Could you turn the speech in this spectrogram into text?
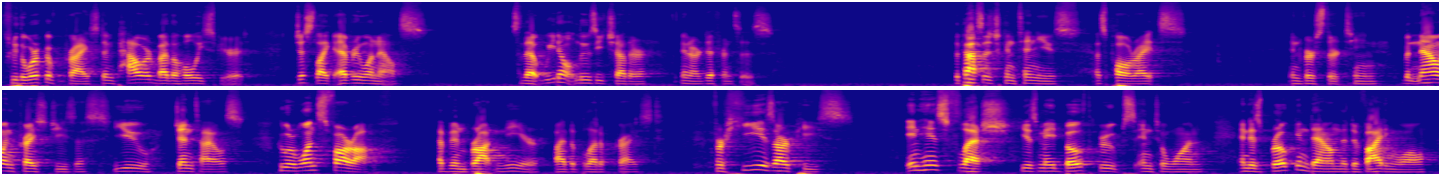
through the work of Christ, empowered by the Holy Spirit, just like everyone else, so that we don't lose each other in our differences. The passage continues as Paul writes in verse 13 But now in Christ Jesus, you, Gentiles, who were once far off, have been brought near by the blood of Christ. For he is our peace. In his flesh, he has made both groups into one and has broken down the dividing wall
